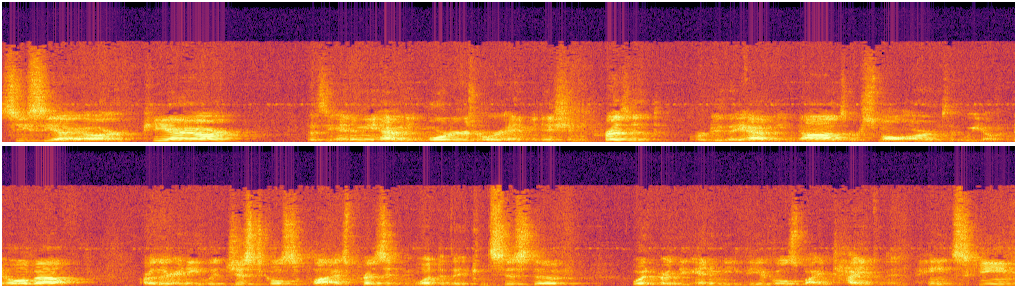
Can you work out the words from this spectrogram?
CCIR PIR, does the enemy have any mortars or ammunition present, or do they have any nods or small arms that we don't know about? Are there any logistical supplies present, and what do they consist of? What are the enemy vehicles by type and paint scheme,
